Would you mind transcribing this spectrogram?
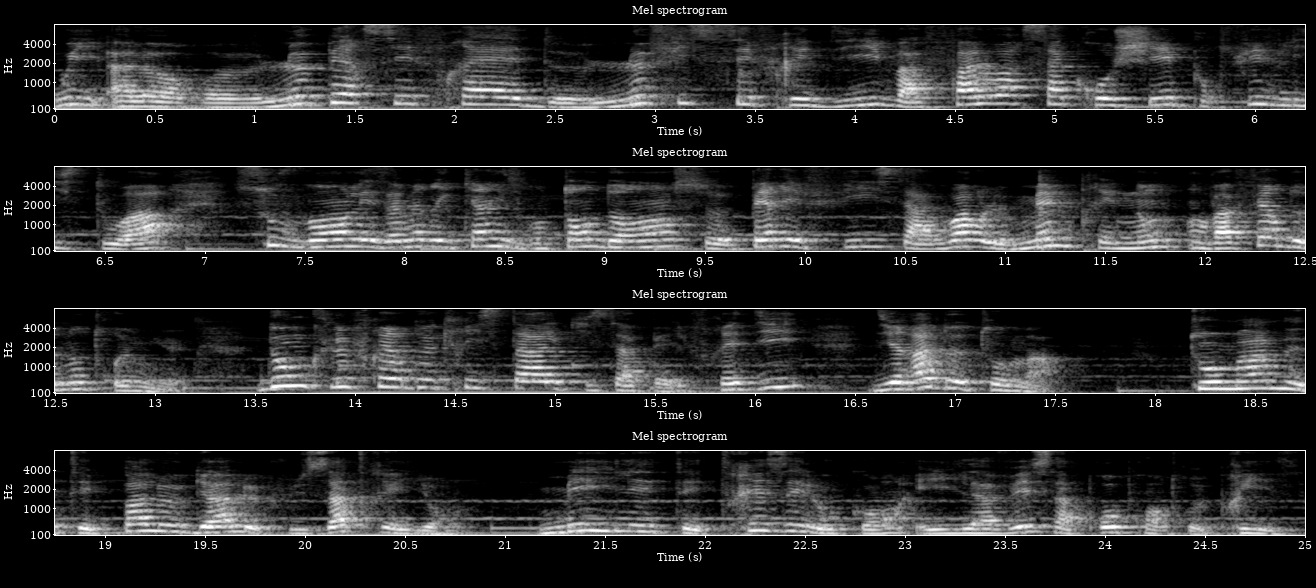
oui, alors euh, le père c'est Fred, le fils c'est Freddy, va falloir s'accrocher pour suivre l'histoire. Souvent, les Américains, ils ont tendance, père et fils, à avoir le même prénom. On va faire de notre mieux. Donc, le frère de Cristal, qui s'appelle Freddy, dira de Thomas. Thomas n'était pas le gars le plus attrayant, mais il était très éloquent et il avait sa propre entreprise.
